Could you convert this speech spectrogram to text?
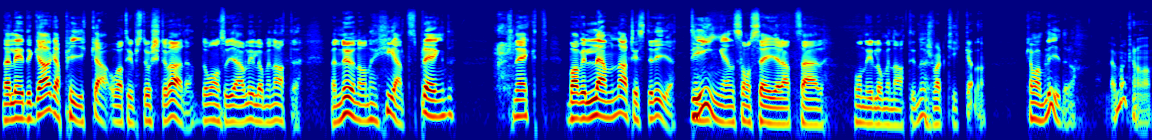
När Lady Gaga pika och var typ störst i världen, då var hon så jävla Illuminati. Men nu när hon är helt sprängd, knäckt, bara vill lämna artisteriet. Det är ingen som säger att så här, hon är Illuminati nu. Kanske varit kickad då? Kan man bli det då? lär man kunna vara.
